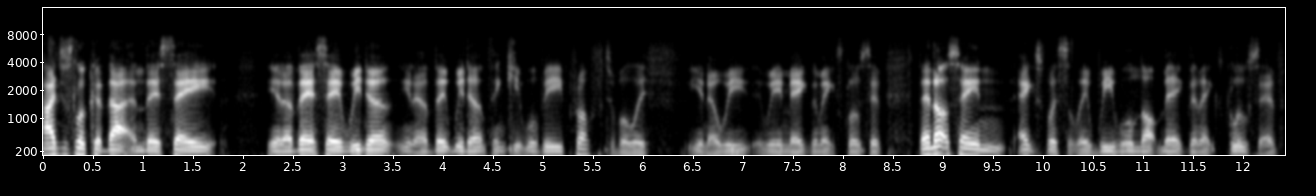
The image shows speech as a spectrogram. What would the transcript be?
I just look at that and they say, you know, they say we don't, you know, they, we don't think it will be profitable if, you know, we we make them exclusive. They're not saying explicitly we will not make them exclusive.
